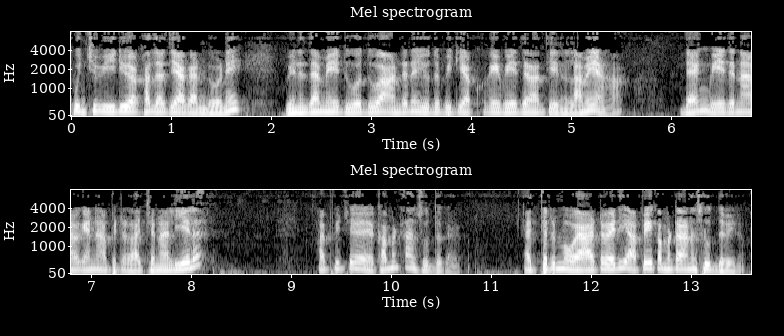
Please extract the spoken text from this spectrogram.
පුංචි වීඩියෝ එකක් හදලා තියාගන්න ඕනේ. වෙනදා මේ දුව දුව අඬන යුද පිටියක් වගේ වේදනාවක් තියෙන ළමයා දැන් වේදනාව ගැන අපිට රචනා ලියලා අපිට කමටහන් සුද්ධ කරනවා. ඇත්තටම ඔයාට වැඩිය අපේ කමටහන සුද්ධ වෙනවා.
